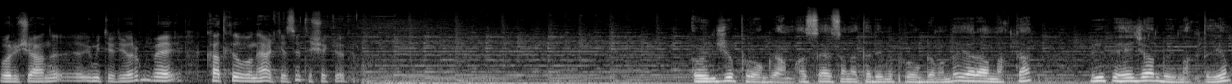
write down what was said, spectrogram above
varacağını e, ümit ediyorum ve katkıda bulunan herkese teşekkür ederim. öncü program, Aselsan Akademi programında yer almaktan büyük bir heyecan duymaktayım.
